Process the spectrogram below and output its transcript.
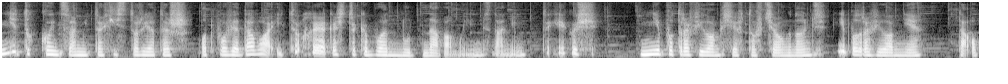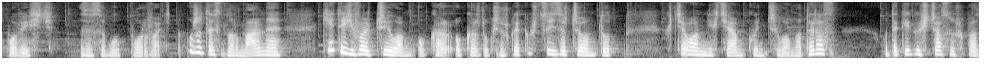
Nie do końca mi ta historia też odpowiadała i trochę jakaś taka była nudnawa moim zdaniem. Tak jakoś nie potrafiłam się w to wciągnąć, nie potrafiła mnie ta opowieść ze sobą porwać. No może to jest normalne. Kiedyś walczyłam o, ka o każdą książkę. Jak już coś zaczęłam, to chciałam, nie chciałam, kończyłam. A teraz od jakiegoś czasu, chyba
